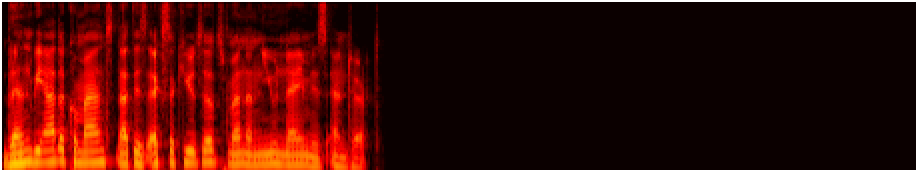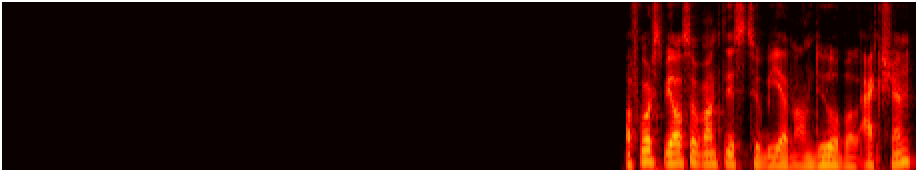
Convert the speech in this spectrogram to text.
Then we add a command that is executed when a new name is entered. Of course, we also want this to be an undoable action,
